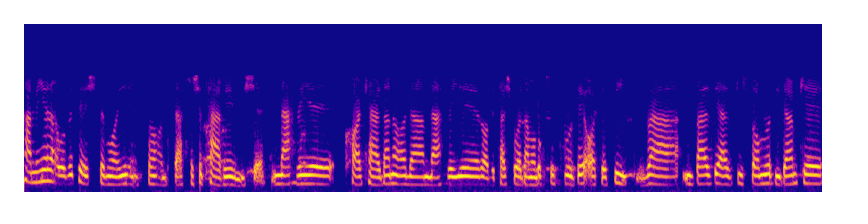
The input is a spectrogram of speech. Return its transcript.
همه روابط اجتماعی انسان دستخوش تغییر میشه. نحوه کار کردن آدم نحوه رابطش با آدم و بخصوص حوزه عاطفی. و بعضی از دوستام رو دیدم که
